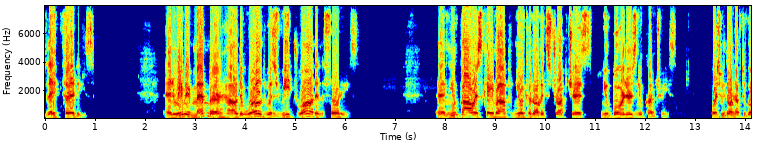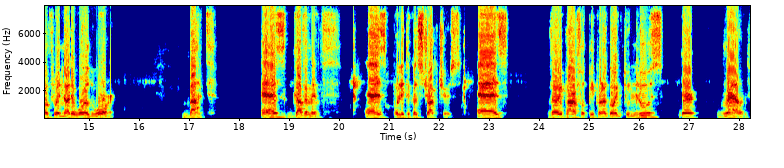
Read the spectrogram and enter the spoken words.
late 30s. And we remember how the world was redrawn in the 40s. And new powers came up, new economic structures, new borders, new countries. Of course, we don't have to go through another world war. But as governments, as political structures, as very powerful people are going to lose their ground.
